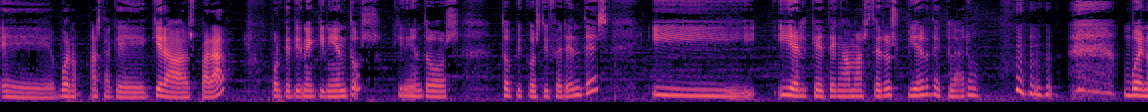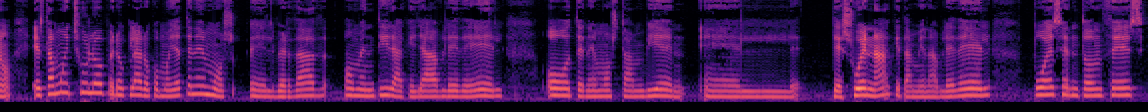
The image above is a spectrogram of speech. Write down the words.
eh, bueno, hasta que quieras parar, porque tiene 500, 500 tópicos diferentes y, y el que tenga más ceros pierde, claro. bueno, está muy chulo, pero claro, como ya tenemos el verdad o mentira, que ya hablé de él, o tenemos también el te suena, que también hablé de él, pues entonces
